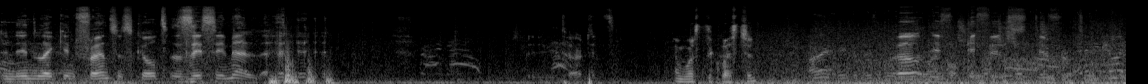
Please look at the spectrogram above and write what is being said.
And in like in France it's called ZSML. it's retarded. And what's the question? Well, if, if it's different in other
